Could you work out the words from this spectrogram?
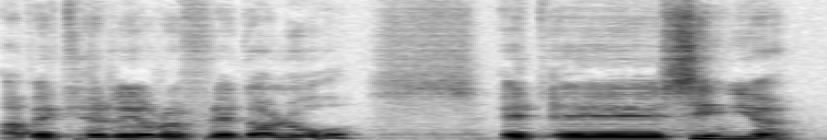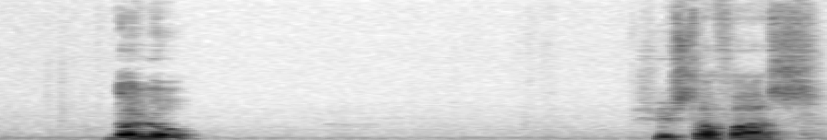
avec les reflets dans l'eau et, et signes dans l'eau, juste en face.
